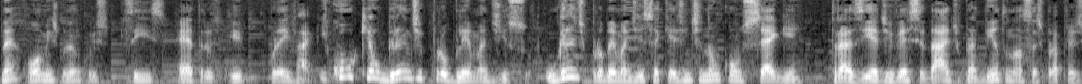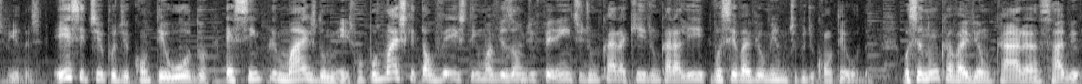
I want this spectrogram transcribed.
né, homens brancos, cis, héteros e por aí vai. E qual que é o grande problema disso? O grande problema disso é que a gente não consegue trazer a diversidade para dentro nossas próprias vidas. Esse tipo de conteúdo é sempre mais do mesmo. Por mais que talvez tenha uma visão diferente de um cara aqui, de um cara ali, você vai ver o mesmo tipo de conteúdo. Você nunca vai ver um cara, sabe,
